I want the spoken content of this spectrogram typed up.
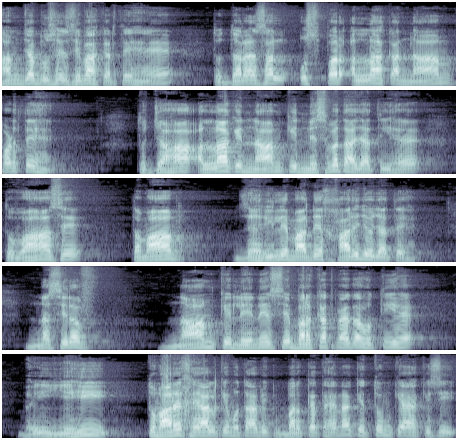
ہم جب اسے ذبح کرتے ہیں تو دراصل اس پر اللہ کا نام پڑھتے ہیں۔ تو جہاں اللہ کے نام کی نسبت آ جاتی ہے، تو وہاں سے تمام زہریلے مادے خارج ہو جاتے ہیں۔ نہ صرف نام کے لینے سے برکت پیدا ہوتی ہے بھائی یہی تمہارے خیال کے مطابق برکت ہے نا کہ تم کیا کسی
